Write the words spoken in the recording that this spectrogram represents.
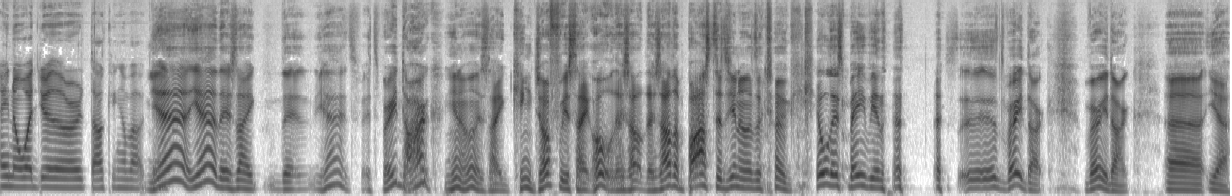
I know what you're talking about. Yeah, yeah. There's like, the, yeah, it's it's very dark. You know, it's like King Joffrey. It's like, oh, there's o- there's other bastards. You know, to kill this baby. And it's, it's very dark, very dark. Uh, yeah.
